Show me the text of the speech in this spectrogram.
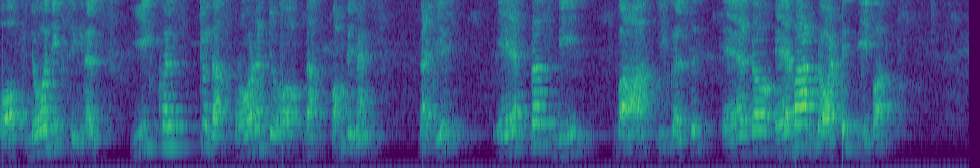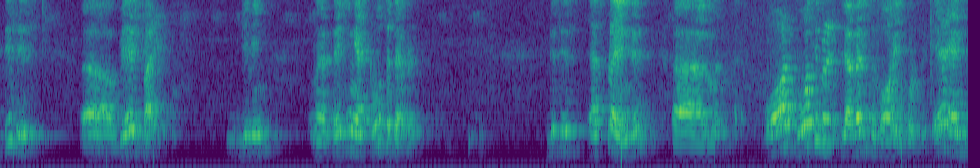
of logic signals equals to the product of the complements. That is, a plus b bar equals a, do, a bar dot b bar. This is uh, verified taking a truth table. This is explained um, all possible levels for inputs a and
